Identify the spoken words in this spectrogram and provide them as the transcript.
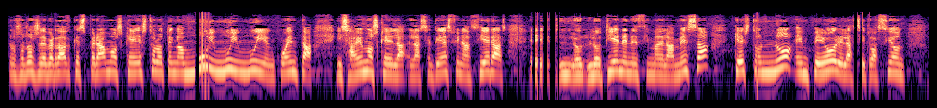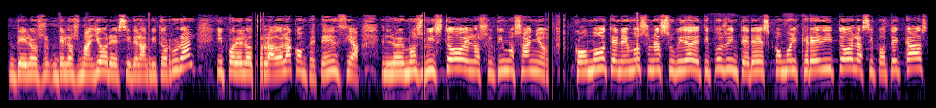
Nosotros de verdad que esperamos que esto lo tengan muy, muy, muy en cuenta y sabemos que las entidades financieras eh, lo, tienen encima de la mesa, que esto no empeore la situación de los, de los mayores y del ámbito rural y por el otro lado la competencia. Lo hemos visto en los últimos años, cómo tenemos una subida de tipos de interés, cómo el crédito, las hipotecas,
